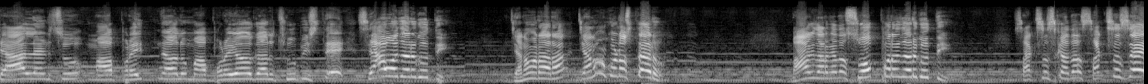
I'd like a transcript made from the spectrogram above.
టాలెంట్స్ మా ప్రయత్నాలు మా ప్రయోగాలు చూపిస్తే సేవ జరుగుద్ది. జనం రారా జనం కూడా వస్తారు. బాగా జరగదా సూపర్ జరుగుద్ది. సక్సెస్ కదా సక్సెసే.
